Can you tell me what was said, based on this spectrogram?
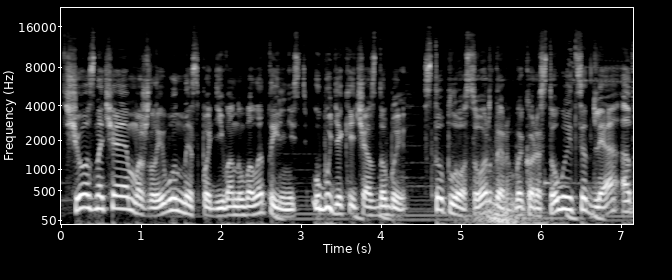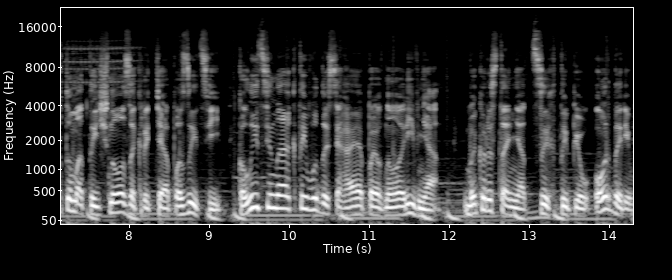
що означає можливу несподівану волатильність у будь-який час доби. Стоп-лосс ордер використовується для автоматичного закриття позицій, коли ціна активу досягає певного рівня. Використання цих типів ордерів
